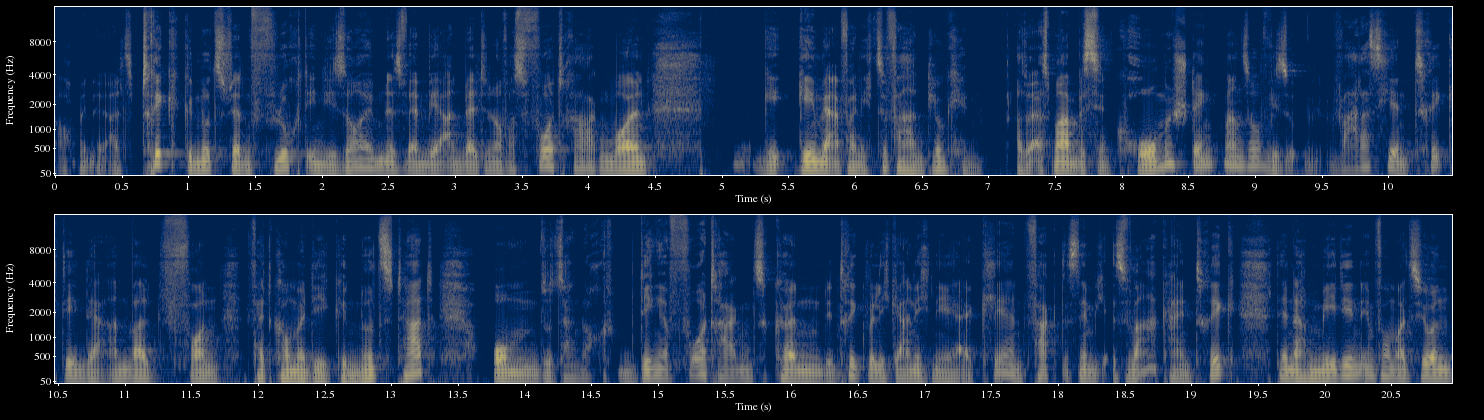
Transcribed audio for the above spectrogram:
auch mit, als Trick genutzt werden, Flucht in die Säumnis, wenn wir Anwälte noch was vortragen wollen, ge gehen wir einfach nicht zur Verhandlung hin. Also erstmal ein bisschen komisch, denkt man so. Wieso war das hier ein Trick, den der Anwalt von Fat Comedy genutzt hat, um sozusagen noch Dinge vortragen zu können? Den Trick will ich gar nicht näher erklären. Fakt ist nämlich, es war kein Trick, denn nach Medieninformationen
